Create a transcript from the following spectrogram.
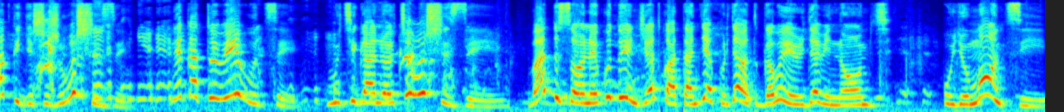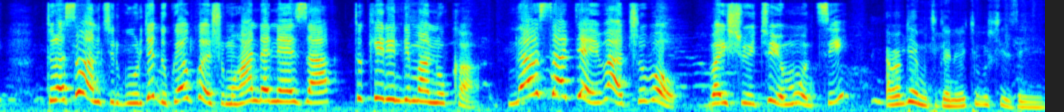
batwigishije ubushize? Reka tubibutse. Mu kiganiro cy'ubushize badusobanuye ko uduhinja iyo twatangiye kurya batugaburira ibiryo binombye. Uyu munsi turasobanukirwa uburyo dukwiye gukoresha umuhanda neza tukirinda impanuka. Nawe se ababyeyi bacu bo bayishyuye iki uyu munsi ababyeyi mu kiganiro cy'ubushize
